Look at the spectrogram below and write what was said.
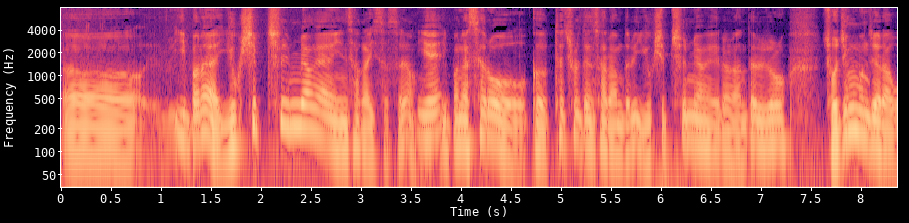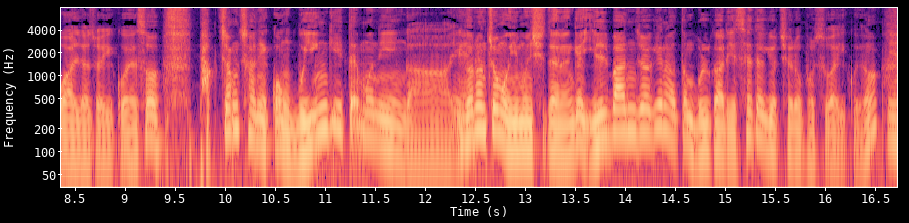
어 이번에 67명의 인사가 있었어요. 예? 이번에 새로 그 퇴출된 사람들이 67명에 일어났는데 주로 조직 문제라고 알려져 있고 해서 박정천이 꼭 무인기 때문인가 예. 이거는 좀 의문시되는 게 일반적인 어떤 물갈이 세대 교체로 볼 수가 있고요. 예.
